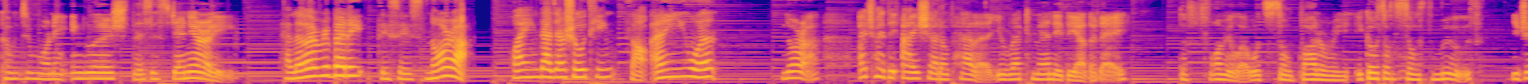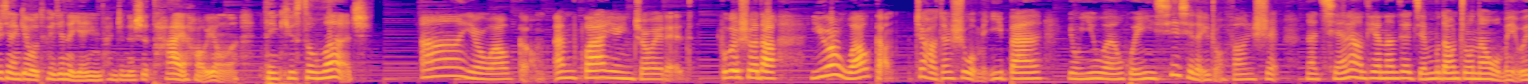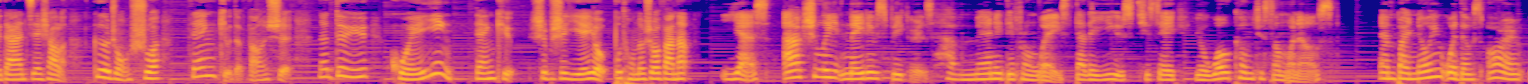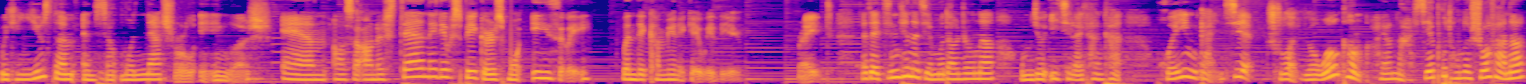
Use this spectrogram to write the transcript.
welcome to Morning English. This is January. Hello, everybody. This is Norah. 欢迎大家收听早安英文。Norah, I tried the eyeshadow palette you recommended the other day. The formula was so buttery. It goes on so smooth. 你之前给我推荐的眼影盘真的是太好用了。Thank you so much. Ah, you're welcome. I'm glad you enjoyed it. 不过说到 You're welcome，这好像是我们一般用英文回应谢谢的一种方式。那前两天呢，在节目当中呢，我们也为大家介绍了各种说 Thank you 的方式。那对于回应 Thank you，是不是也有不同的说法呢？Yes, actually, native speakers have many different ways that they use to say you're welcome to someone else. And by knowing what those are, we can use them and sound more natural in English. And also understand native speakers more easily When they communicate with you. Right？那在今天的节目当中呢，我们就一起来看看回应感谢，除了 You're welcome，还有哪些不同的说法呢？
